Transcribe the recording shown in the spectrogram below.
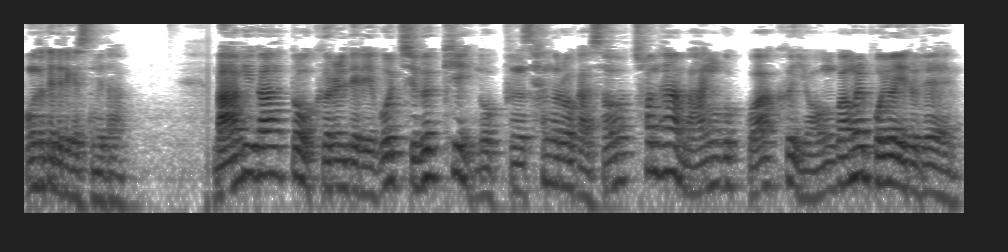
봉독해 드리겠습니다. 마귀가 또 그를 데리고 지극히 높은 산으로 가서 천하 만국과 그 영광을 보여 이르되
